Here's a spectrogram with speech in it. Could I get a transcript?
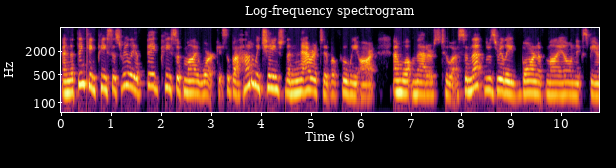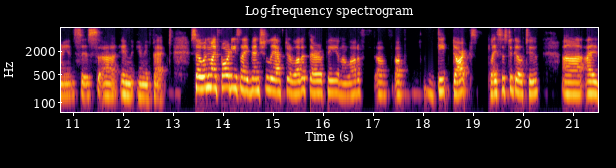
And the thinking piece is really a big piece of my work. It's about how do we change the narrative of who we are and what matters to us. And that was really born of my own experiences uh, in in effect. So in my 40s, I eventually, after a lot of therapy and a lot of, of, of deep, dark places to go to. Uh, I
